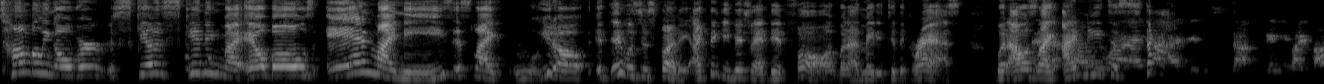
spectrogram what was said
tumbling over, skin, skinning my elbows and my knees. It's like, you know, it, it was just funny. I think eventually I did fall, but I made it to the grass. But I was And like, I need to stop. I, didn't stop skating. Like, I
